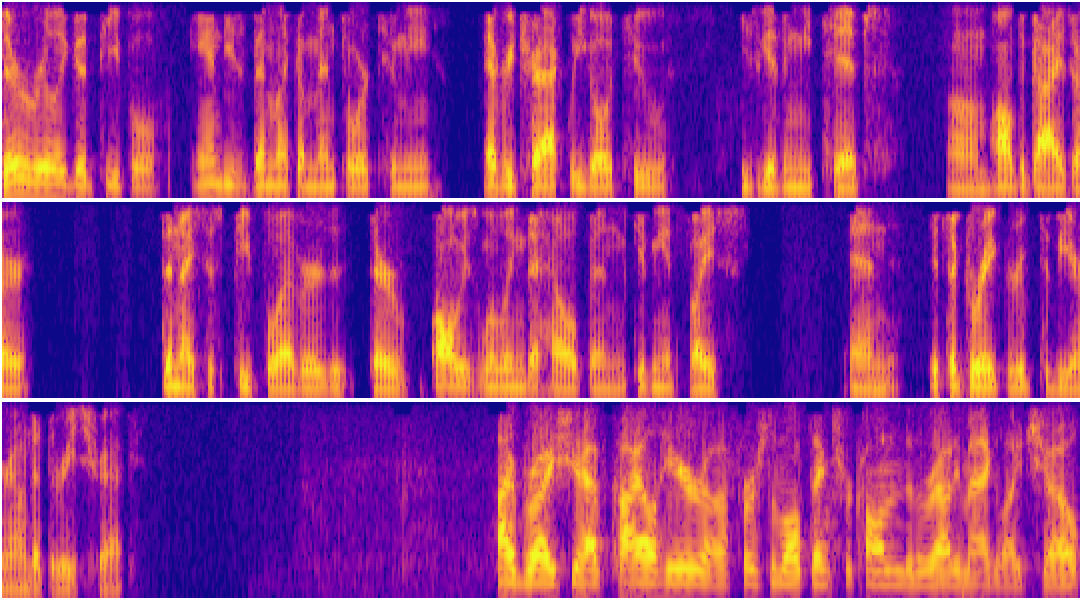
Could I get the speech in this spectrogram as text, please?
They're really good people. Andy's been like a mentor to me. Every track we go to, he's giving me tips. Um, all the guys are the nicest people ever. They're always willing to help and give me advice, and it's a great group to be around at the racetrack. Hi, Bryce. You have Kyle here. Uh, first of all, thanks for calling into the Rowdy Maglite show.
